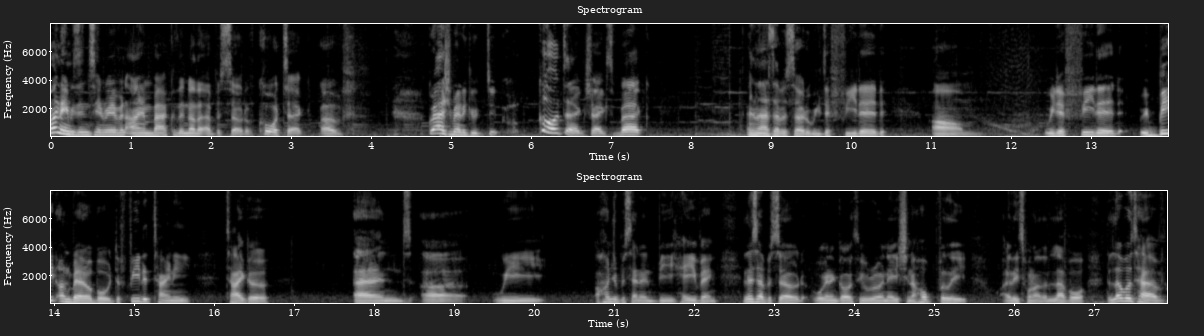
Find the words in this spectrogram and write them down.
My name is Insane Raven. I am back with another episode of Cortex of Crash Bandicoot 2. Cortex Strikes Back. In last episode, we defeated, um, we defeated, we beat Unbearable, defeated Tiny Tiger, and uh, we 100% in Bee-Having. In this episode, we're gonna go through Ruination. Hopefully, at least one other level. The levels have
